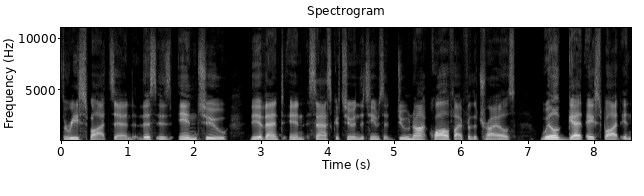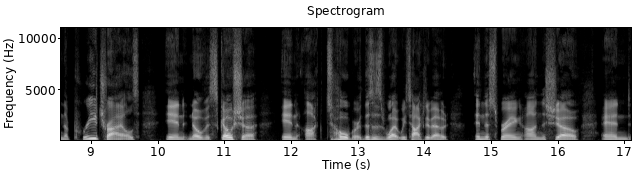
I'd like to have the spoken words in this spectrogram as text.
three spots. And this is into the event in Saskatoon. The teams that do not qualify for the trials will get a spot in the pre trials in Nova Scotia in October. This is what we talked about in the spring on the show. And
